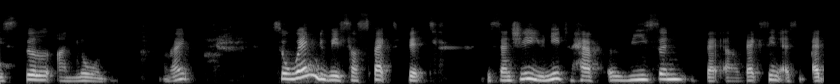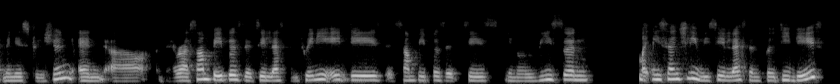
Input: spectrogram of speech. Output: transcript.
is still unknown, right? So when do we suspect VIT? Essentially, you need to have a recent uh, vaccine administration, and uh, there are some papers that say less than 28 days. There's some papers that says you know recent, but essentially we say less than 30 days,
